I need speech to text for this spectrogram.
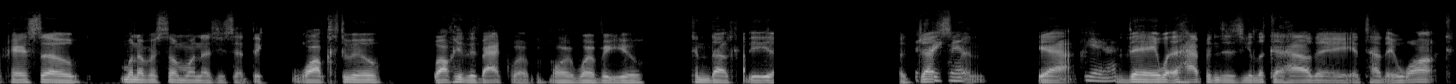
Okay, so whenever someone, as you said, they walk through, walk through the back room or wherever you conduct the adjustment, yeah, yeah, they what happens is you look at how they it's how they walk,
